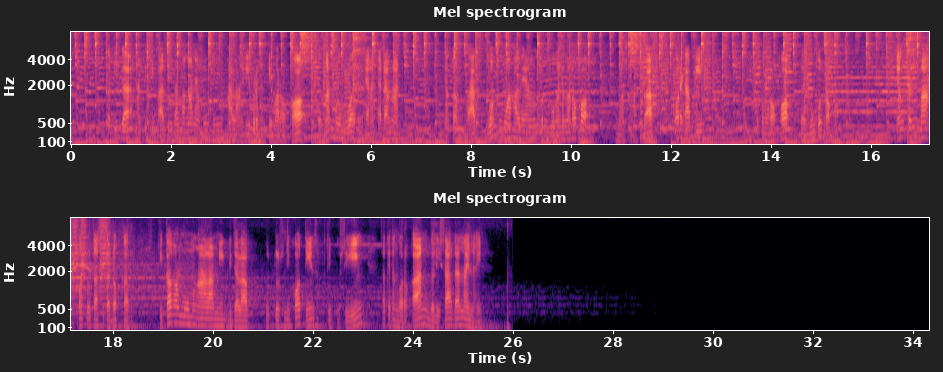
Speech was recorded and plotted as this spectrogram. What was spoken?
Ketiga, antisipasi tantangan yang mungkin menghalangi berhenti merokok dengan membuat rencana cadangan. Yang keempat, buang semua hal yang berhubungan dengan rokok, termasuk asbak, korek api, putung rokok, dan bungkus rokok. Yang kelima, konsultasi ke dokter. Jika kamu mengalami gejala putus nikotin seperti pusing, sakit tenggorokan, gelisah, dan lain-lain.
